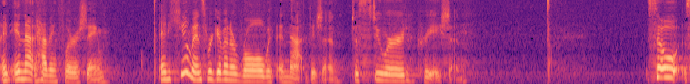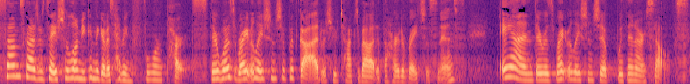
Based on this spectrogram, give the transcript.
and in that having flourishing. And humans were given a role within that vision to steward creation. So some scholars would say shalom you can think of as having four parts. There was right relationship with God, which we've talked about at the heart of righteousness, and there was right relationship within ourselves.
